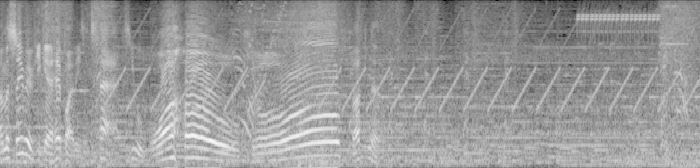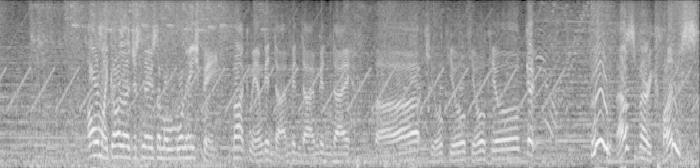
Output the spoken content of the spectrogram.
I'm assuming if you get hit by these attacks, you will. Whoa! Cure! Fuck no. Oh my god, I just noticed I'm on 1 HP. Fuck me, I'm gonna die, I'm gonna die, I'm gonna die. Fuck, cure, cure, cure, cure, go! Woo, that was very close!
